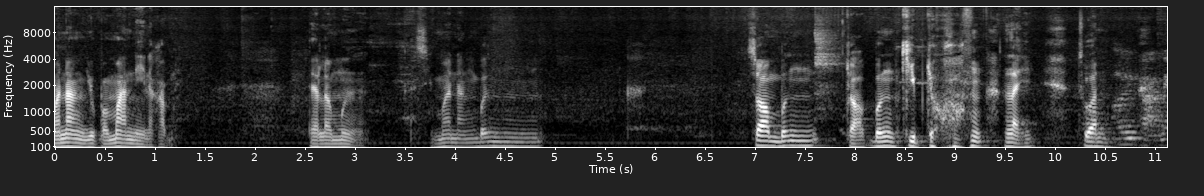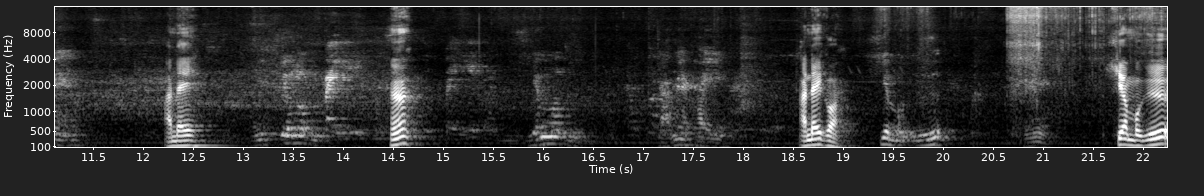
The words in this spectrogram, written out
มานั่งอยู่ประมาณนี้แหละครับ แต่ละมือสิมานั่งเบิ่ง ซ้อมเบิ้งจอบเบิ้งคลิปเจ้าของอะไรทวนอันใดฮะอันใดก่อนเยี่ยมมืออื้อเชื่อมบักอื้อ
